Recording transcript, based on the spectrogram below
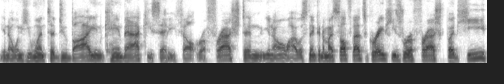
you know, when he went to Dubai and came back, he said he felt refreshed. And, you know, I was thinking to myself, that's great. He's refreshed, but he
